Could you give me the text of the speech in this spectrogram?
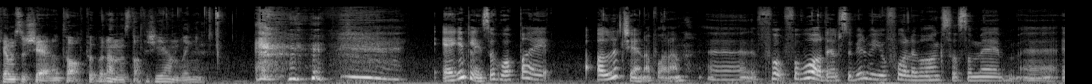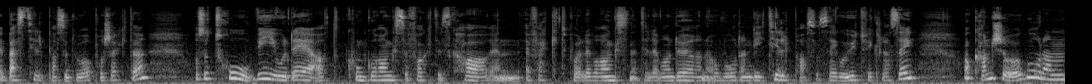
hvem som tjener og taper på denne strategiendringen? Egentlig så håper jeg alle tjener på den. Eh, for, for, vår del så vil vi jo få leveranser som er, eh, er, best tilpasset våre prosjekter. Og så tror vi jo det at konkurranse faktisk har en effekt på leveransene til leverandørene, og hvordan de tilpasser seg og utvikler seg. Og kanskje òg hvordan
